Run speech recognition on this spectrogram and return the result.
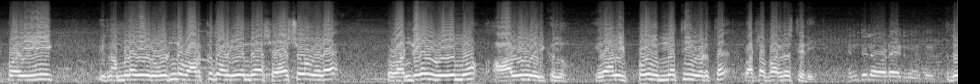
ഇപ്പോൾ ഈ നമ്മുടെ ഈ റോഡിന്റെ വർക്ക് തുടങ്ങിയതിന്റെ ശേഷവും ഇവിടെ വണ്ടികൾ വീഴുന്നു ആളുകൾ മരിക്കുന്നു. ഇതാണ് ഇപ്പോൾ ഇന്നത്തെ ഇവിടുത്തെ വട്ടപ്പാറയുടെ സ്ഥിതി. ഇത്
